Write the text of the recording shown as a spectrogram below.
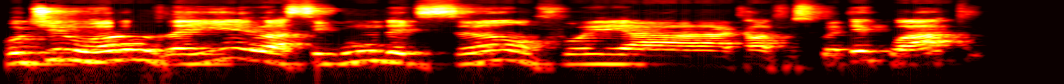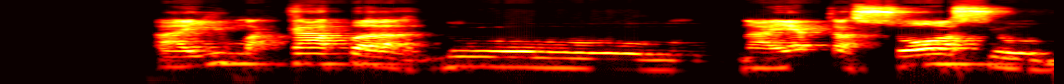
Continuamos aí, a segunda edição foi a Calafrio 54. Aí uma capa do, na época, sócio,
